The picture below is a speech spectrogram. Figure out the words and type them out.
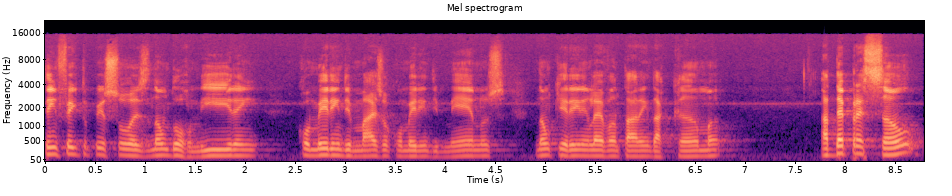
tem feito pessoas não dormirem, comerem demais ou comerem de menos, não quererem levantarem da cama. A depressão,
